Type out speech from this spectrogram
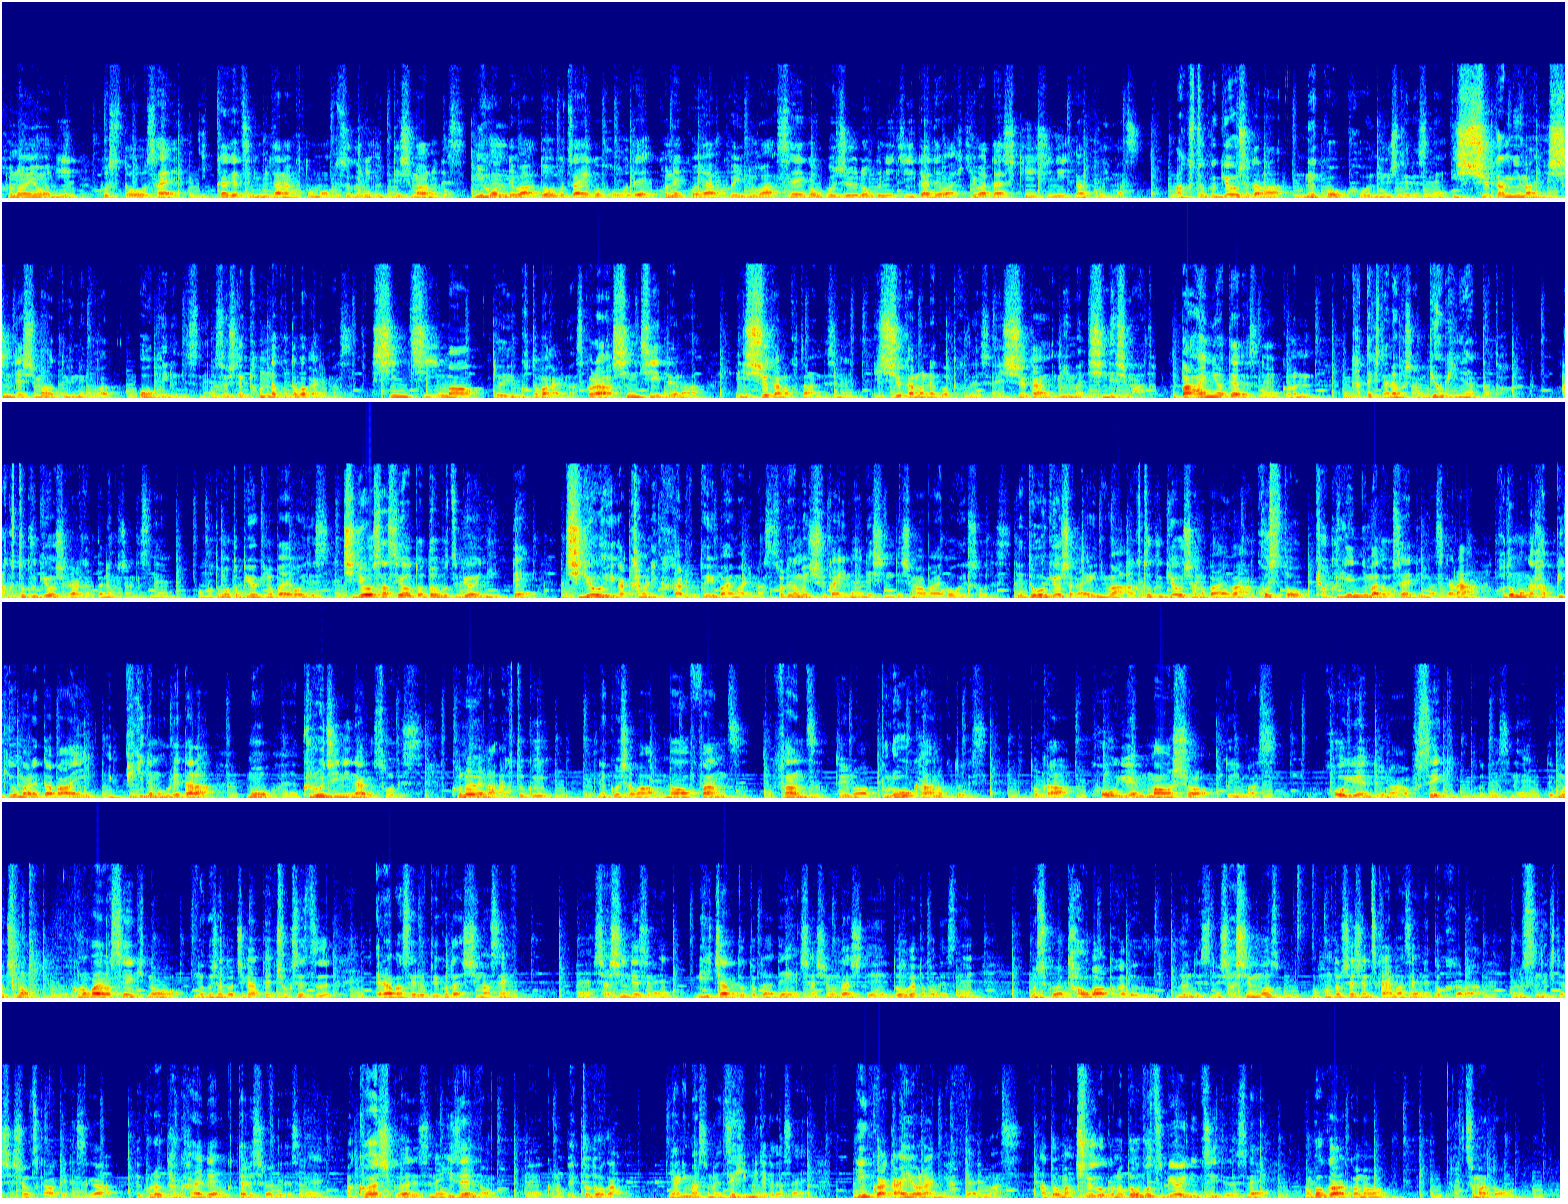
このようにコストを抑え1ヶ月に満たなくともすぐに売ってしまうのです。日本では動物愛護法で子猫や子犬は生後56日以下では引き渡し禁止になっています。悪徳業者から猫を購入してですね1週間未満に死んでしまうという猫が多くいるんですね。そしてこんな言葉があります。シンチーマオという言葉があります。これはシンチーというのは1週間のことなんですね。1週間の猫ってことですよ。1週間未満に死んでしまうと。場合によってはですねこの買ってきた猫ちゃんは病気になったと。悪徳業者から買った猫ちゃんですね。もともと病気の場合が多いです。治療させようと動物病院に行って治療費がかなりかかるという場合もあります。それでも1週間以内で死んでしまう場合が多いそうです。で同業者が言うには悪徳業者の場合はコストを極限にまで抑えていますから子供が8匹生まれた場合1匹でも売れたらもう黒字になるそうです。このような悪徳猫舎はマオファンズファンズというのはブローカーのことです。とかホウユエンマオショーと言います。法ユエンというのは不正規ということですね。でもちろんこの場合は正規の猫舎と違って直接選ばせるということはしません。写真ですね。WeChat とかで写真を出して動画とかですね。もしくはタオバーとかで売るんですね。写真も、まあ、本当の写真使えませんね。どこから盗んできた写真を使うわけですが。でこれを宅配で送ったりするわけですね、まあ、詳しくはですね以前の、えー、このペット動画やりますのでぜひ見てください。リンクは概要欄に貼ってあります。あと、まあ、中国の動物病院についてですね、ま、僕はこの妻と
